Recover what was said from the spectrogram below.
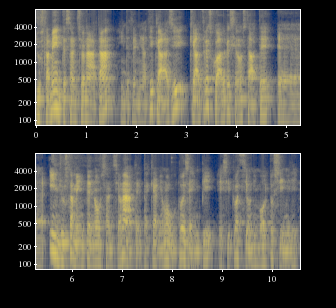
giustamente sanzionata in determinati casi, che altre squadre siano state eh, ingiustamente non sanzionate, perché abbiamo avuto esempi e situazioni molto simili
